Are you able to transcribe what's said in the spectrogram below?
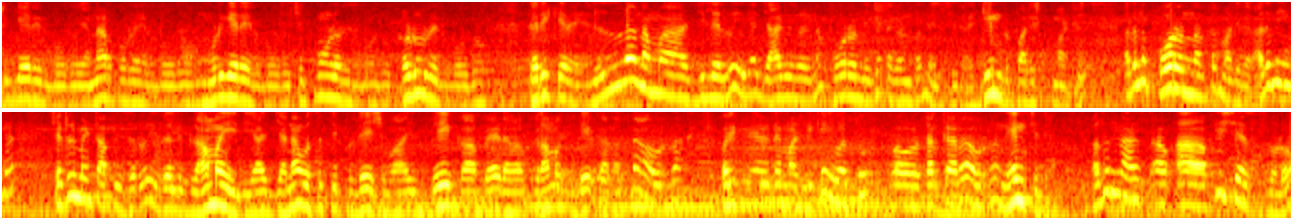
ಶೃಂಗೇರಿ ಇರ್ಬೋದು ಎನ್ ಆರ್ ಪುರ ಇರ್ಬೋದು, ಮೂಡಿಗೆರೆ ಇರ್ಬೋದು, ಚಿಕ್ಕಮಗಳೂರು ಇರ್ಬೋದು, ಕಡೂರು ಇರ್ಬೋದು, ತರೀಕೆರೆ, ಎಲ್ಲ ನಮ್ಮ ಜಿಲ್ಲೆಯಲ್ಲೂ ಈಗ ಜಾಗಗಳನ್ನ ಫೋರನ್ನಿಗೆ ತಗೊಂಡು ಬಂದು ನಿಲ್ಲಿಸಿದ್ದಾರೆ ಡೀಮ್ಡ್ ಫಾರೆಸ್ಟ್ ಮಾಡಿ. ಅದನ್ನು ಫೋರ್ ಒನ್ ಅಂತ ಮಾಡಿದ್ದಾರೆ. ಅದನ್ನು ಈಗ ಸೆಟಲ್ಮೆಂಟ್ ಆಫೀಸರು ಇದರಲ್ಲಿ ಗ್ರಾಮ ಇದೆಯಾ? ಜನವಸತಿ ಪ್ರದೇಶವಾ? ಇದು ಬೇಕಾ? ಬೇಡ? ಗ್ರಾಮಕ್ಕೆ ಬೇಕಾ? ಅನ್ನೋದನ್ನ ಅವ್ರನ್ನ ಪರಿಗಣನೆ ಮಾಡಲಿಕ್ಕೆ ಇವತ್ತು ಸರ್ಕಾರ ಅವ್ರನ್ನ ನೇಮಿಸಿದೆ. ಅದನ್ನು ಆ ಅಫಿಷಿಯಲ್ಸ್ಗಳು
